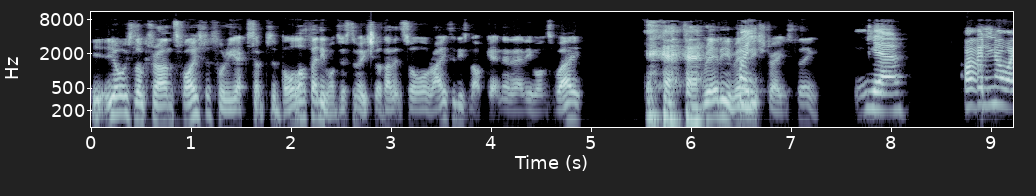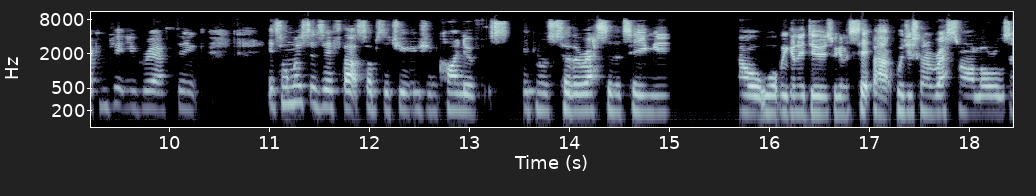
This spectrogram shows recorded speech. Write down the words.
he, he always looks around twice before he accepts a ball off anyone just to make sure that it's all right and he's not getting in anyone's way. really, really I, strange thing. Yeah, I no, I completely agree. I think it's almost as if that substitution kind of signals to the rest of the team, you know, what we're going to do is we're going to sit back, we're just going to rest on our laurels,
